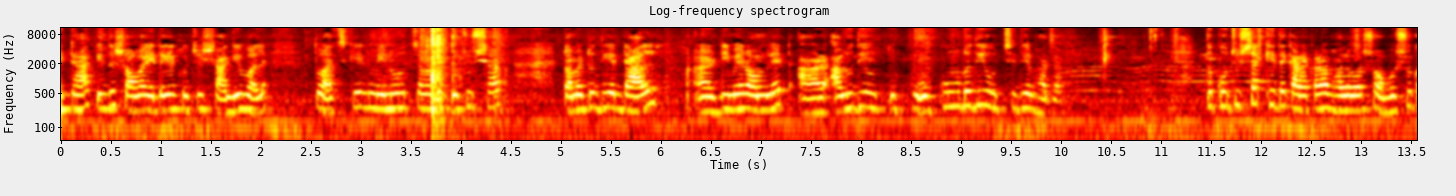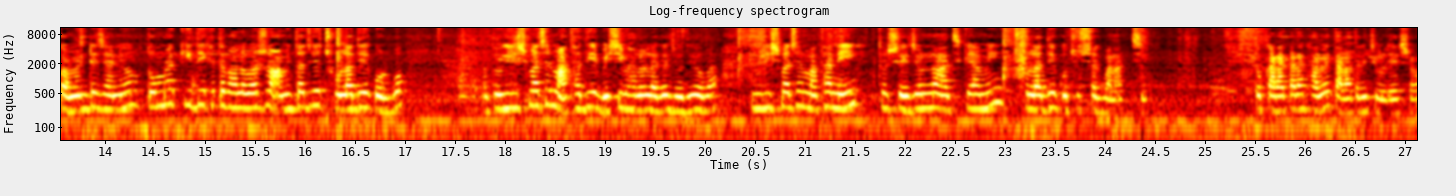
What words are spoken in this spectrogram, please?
এটা, কিন্তু সবাই এটাকে কচুর শাকই বলে। তো আজকের মেনু হচ্ছে আমাদের কচুর শাক। টমেটো দিয়ে ডাল, আর ডিমের অমলেট আর আলু দিয়ে কুমড়ো দিয়ে উচ্ছে দিয়ে ভাজা। তো কচুর শাক খেতে কারা কারা ভালোবাসো অবশ্যই কমেন্টে জানিও। তোমরা কি দিয়ে খেতে ভালোবাসো? আমি তো আজকে ছোলা দিয়ে করব। তো ইলিশ মাছের মাথা দিয়ে বেশি ভালো লাগে যদিও বা। ইলিশ মাছের মাথা নেই, তো সেই জন্য আজকে আমি ছোলা দিয়ে কচুর শাক বানাচ্ছি। তো কারা কারা খাবে তাড়াতাড়ি চলে এসো।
